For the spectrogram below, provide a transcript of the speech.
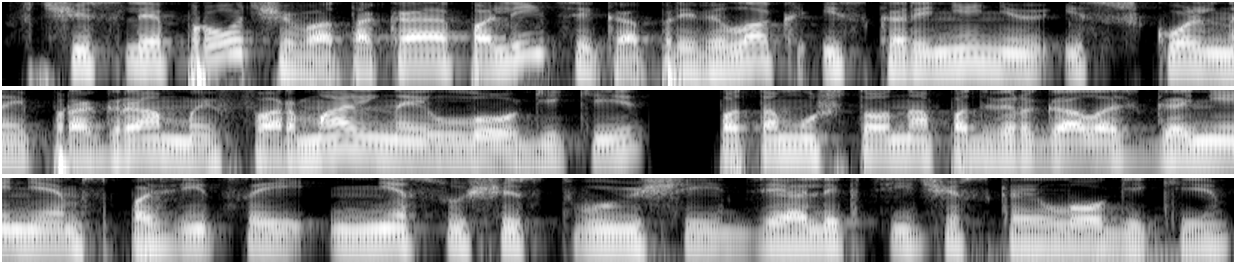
В числе прочего, такая политика привела к искоренению из школьной программы формальной логики, потому что она подвергалась гонениям с позицией несуществующей диалектической логики,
